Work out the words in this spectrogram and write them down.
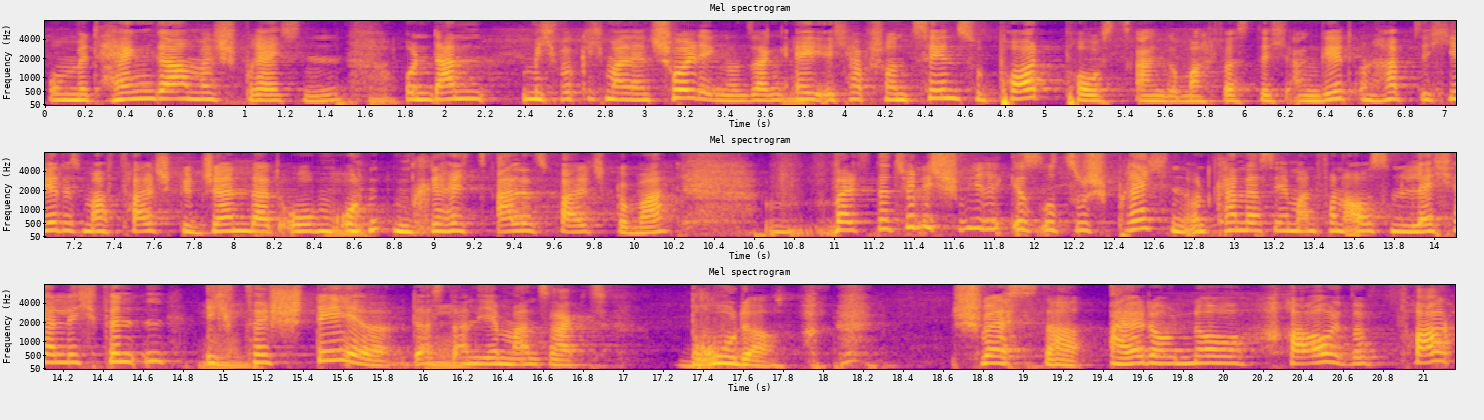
und mit Hengame sprechen und dann mich wirklich mal entschuldigen und sagen, ey, ich habe schon zehn Support-Posts angemacht, was dich angeht und habe dich jedes Mal falsch gegendert, oben, unten, rechts, alles falsch gemacht, weil es natürlich schwierig ist, so zu sprechen und kann das jemand von außen lächerlich finden? Ich verstehe, dass dann jemand sagt, Bruder, Schwester, I don't know how the fuck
